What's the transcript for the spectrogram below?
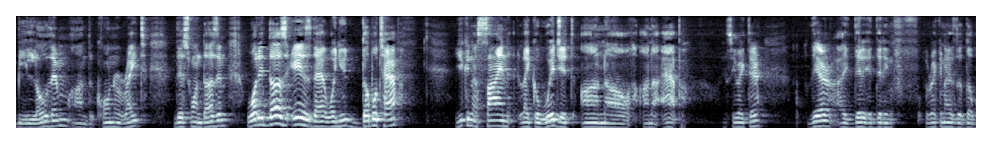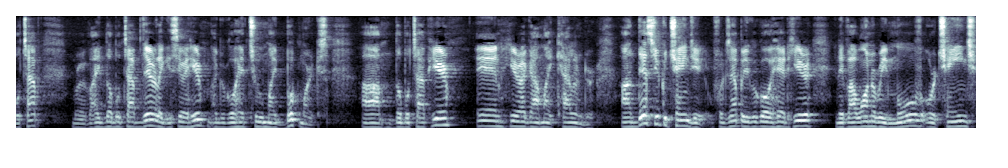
below them on the corner right. This one doesn't. What it does is that when you double tap, you can assign like a widget on uh, on an app. You see right there? there I did it didn't recognize the double tap but if I double tap there like you see right here I could go ahead to my bookmarks um, double tap here and here I got my calendar on this you could change it for example you could go ahead here and if I want to remove or change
